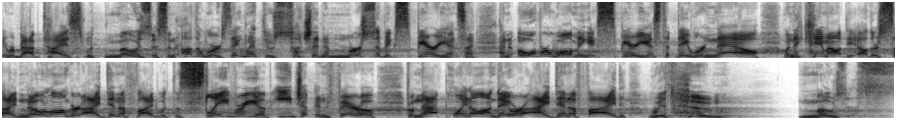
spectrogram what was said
They were baptized with Moses. In other words, they went through such an immersive experience, an overwhelming experience, that they were now, when they came out the other side, no longer identified with the slavery of Egypt and Pharaoh. From that point on, they were identified with whom? Moses.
